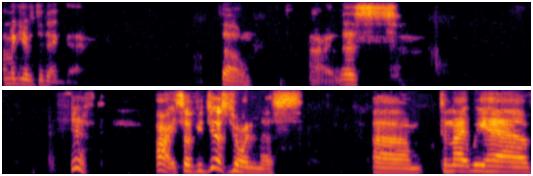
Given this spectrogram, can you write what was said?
I'm gonna give it to that guy. So, all right, let's shift. All right, so if you're just joining us, um, tonight we have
